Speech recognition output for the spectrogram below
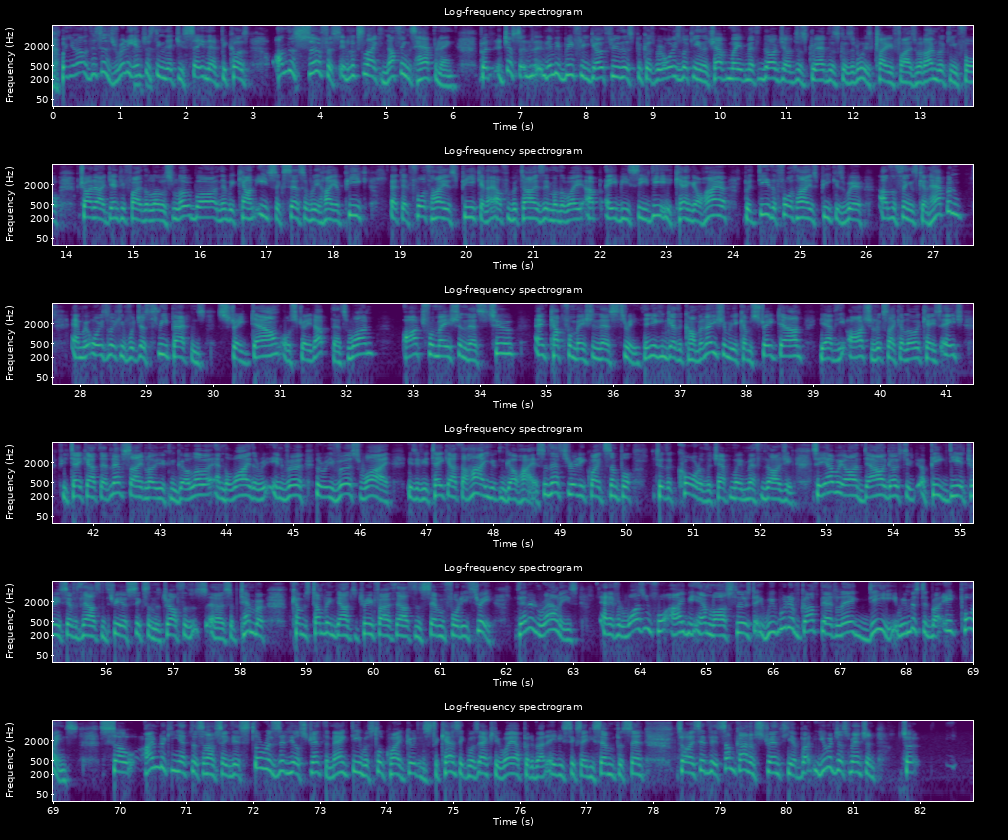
well, you know, this is really interesting that you say that because on the surface, it looks like nothing's happening. But just uh, let me briefly go through this because we're always looking in the Chapman wave methodology. I'll just grab this because it always clarifies what I'm looking for. Try to identify the lowest low bar, and then we count each successively higher peak at that fourth highest peak and I alphabetize them on the way up A, B, C, D. It can go higher, but D, the fourth highest peak, is where other things can happen. And we're always looking for just three patterns, straight down or straight up, that's one. Arch formation, that's two and cup formation, there's three. Then you can get the combination where you come straight down, you have the arch, it looks like a lowercase h. If you take out that left side low, you can go lower, and the y, the, inverse, the reverse y, is if you take out the high, you can go higher. So that's really quite simple to the core of the Chapman wave methodology. So here we are, Dow goes to a peak D at 27,306 on the 12th of uh, September, comes tumbling down to 25,743. Then it rallies And if it wasn't for IBM last Thursday, we would have got that leg D. We missed it by eight points. So I'm looking at this and I'm saying there's still residual strength. The MACD was still quite good, and stochastic was actually way up at about 86, 87%. So I said there's some kind of strength here. But you had just mentioned, so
